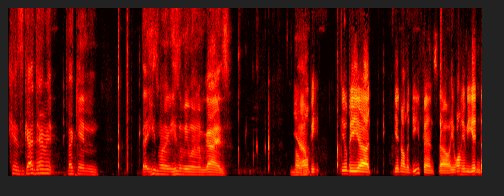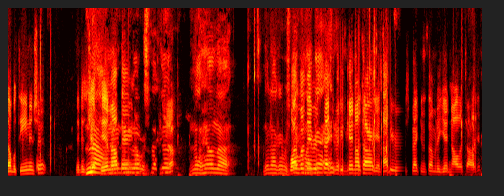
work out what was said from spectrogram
because goddamn it, fucking, that he's one, of, he's gonna be one of them guys. But yeah. won't be. He'll be uh getting all the defense though. He won't even be getting double teamed and shit. If it's just Nah, him man, out there, you know. respect him. Yep. No, hell not. They're not gonna respect him wouldn't they like that. respect And- him if he's getting all the targets? I'd be respecting somebody getting all the targets.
